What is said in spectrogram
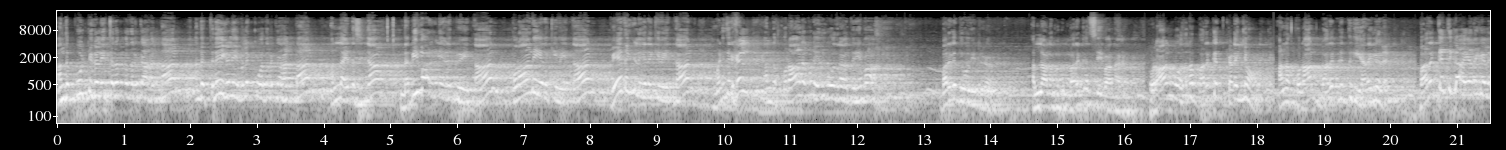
அந்த பூட்டுகளை திறப்பதற்காகத்தான் அந்த திரைகளை விளக்குவதற்காகத்தான் அல்லாஹ் என்ன செஞ்சான்? நபிமார்களை இறக்கி வைத்தான் குரானை இறக்கி வைத்தான் வேதங்களை இறக்கி வைத்தான். மனிதர்கள் அந்த குரானை கூட எதுக்கு ஓதுறாங்க தெரியுமா? பரகத்து ஓதிட்டு இருக்காங்க. அல்லாஹ் நமக்கு பரக்கத் செய்வானாக. குரான் ஓதுனா பரக்கத் கிடைக்கும். ஆனா குரான் பரக்கத்துக்கு இறங்கல. பரக்கத்துக்காக இறங்கல.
